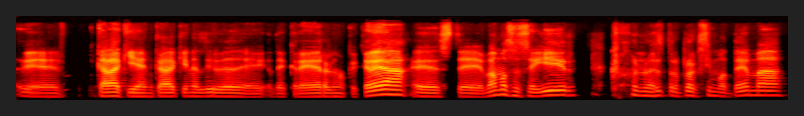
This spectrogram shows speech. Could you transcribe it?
eh, cada quien, cada quien es libre de, de creer en lo que crea. Este, vamos a seguir con nuestro próximo tema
